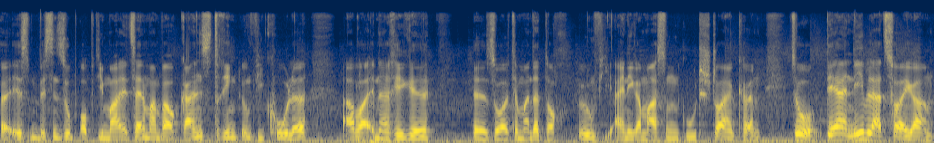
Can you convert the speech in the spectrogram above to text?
äh, ist ein bisschen suboptimal. Jetzt sei man braucht ganz dringend irgendwie Kohle, aber in der Regel äh, sollte man das doch irgendwie einigermaßen gut steuern können. So, der Nebelerzeuger.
